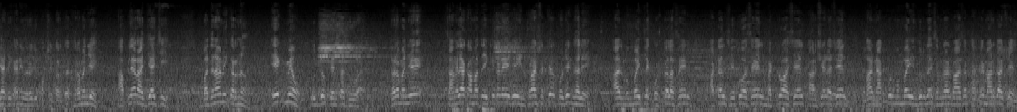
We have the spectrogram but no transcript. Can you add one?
या ठिकाणी विरोधी पक्ष करतं खरं म्हणजे आपल्या राज्याची बदनामी करणं एकमेव उद्योग त्यांचा सुरू आहे. खरं म्हणजे चांगल्या कामाचं एकीकडे जे इन्फ्रास्ट्रक्चर प्रोजेक्ट झाले आज मुंबईतले कोस्टल असेल अटल सेतू असेल मेट्रो असेल कारशेड असेल हा नागपूर मुंबई इंदूरदय सम्राट बाळासाहेब ठाकरे मार्ग असेल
